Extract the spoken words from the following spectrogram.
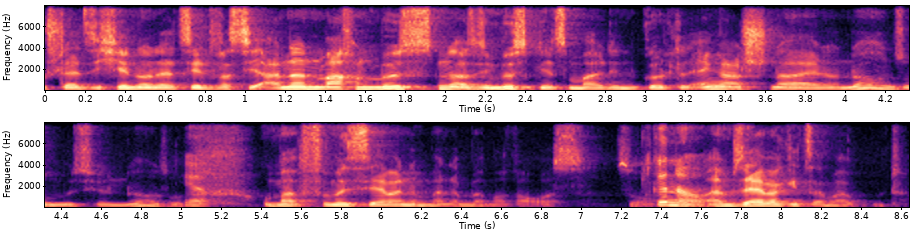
stellt sich hin und erzählt, was die anderen machen müssten. Also die müssten jetzt mal den Gürtel enger schneiden und, ne? und so ein bisschen. Ne? So. Ja. Und man, für sich selber nimmt man dann immer raus. So. Genau. Einem selber geht es einmal gut.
